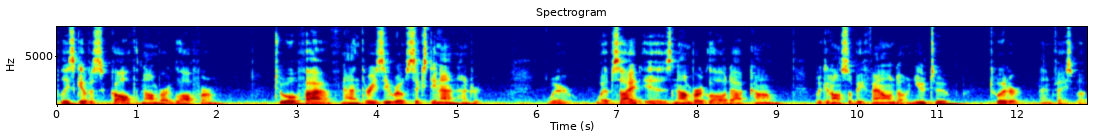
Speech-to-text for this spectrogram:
please give us a call at the Nomberg Law Firm, 205-930-6900. Our website is nomberglaw.com. We can also be found on YouTube, Twitter, and Facebook.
